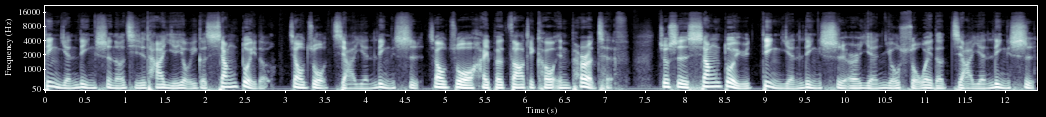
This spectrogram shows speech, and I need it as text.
定言令式呢，其实它也有一个相对的，叫做假言令式，叫做 hypothetical imperative。就是相对于定言令式而言，有所谓的假言令式。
